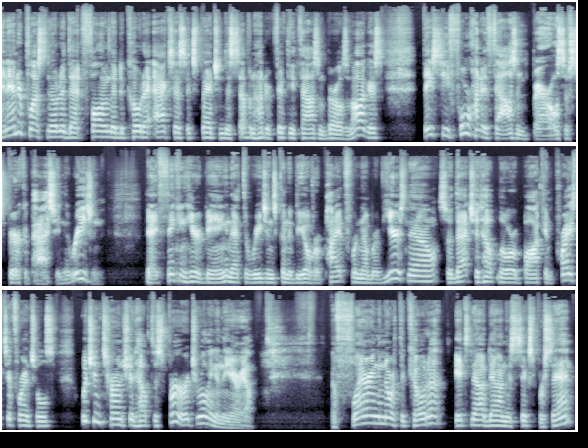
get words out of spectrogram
And Enerplus noted that following the Dakota Access expansion to 750,000 barrels in August, they see 400,000 barrels of spare capacity in the region. The thinking here being that the region is going to be overpiped for a number of years now, so that should help lower Bakken price differentials, which in turn should help to spur drilling in the area. The flaring in North Dakota, it's now down to 6%,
